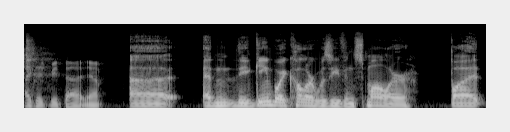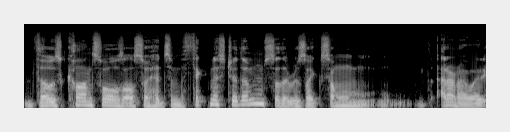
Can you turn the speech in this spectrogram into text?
I did read that. Yeah. Uh, and the Game Boy Color was even smaller. But those consoles also had some thickness to them, so there was like some, I don't know, it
